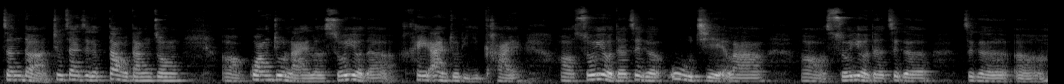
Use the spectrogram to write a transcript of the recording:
真的就在这个道当中，啊，光就来了，所有的黑暗就离开，啊，所有的这个误解啦，啊，所有的这个这个呃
